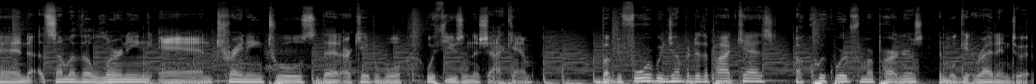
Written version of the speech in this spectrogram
and some of the learning and training tools that are capable with using the ShotKam. But before we jump into the podcast, a quick word from our partners and we'll get right into it.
